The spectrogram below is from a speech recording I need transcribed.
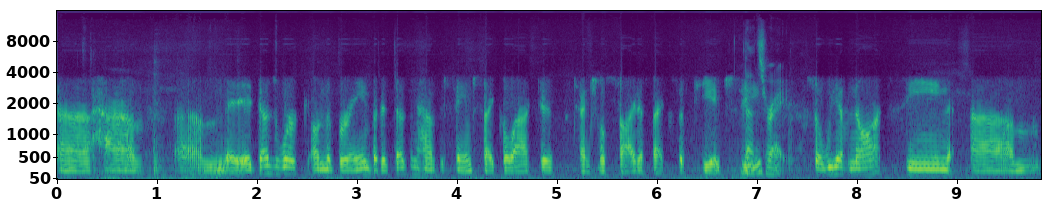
uh, have. Um, it does work on the brain, but it doesn't have the same psychoactive potential side effects of THC. That's right. So we have not seen. Um,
